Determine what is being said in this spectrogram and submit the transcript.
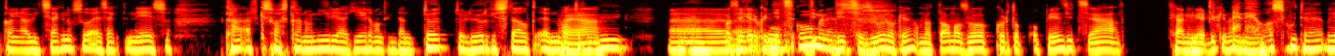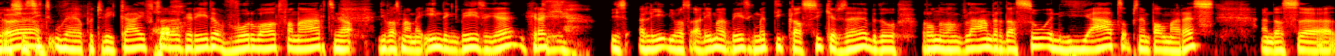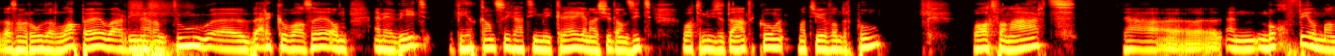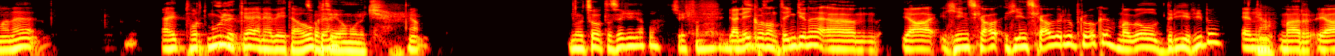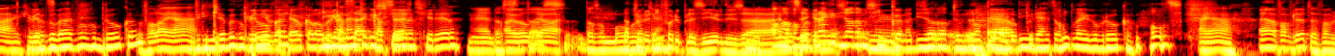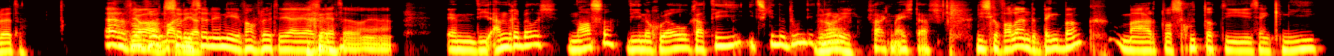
kan je al iets zeggen of zo? Hij zegt, nee, ik ga even was, ik kan nog niet reageren, want ik ben te teleurgesteld in wat Ah, ja. er nu eh Ja, Maar zeker ook in dit, dit, seizoen ook, hè, omdat het allemaal zo kort op, opeen zit. Ja, het gaat niet meer lukken. Hè. En hij was goed, hè. Als je Ja. ziet hoe hij op het WK heeft eh, gereden voor Wout van Aert, die was maar met één ding bezig, hè. Greg, die, is alleen, die was alleen maar bezig met die klassiekers, hè. Ik bedoel, Ronde van Vlaanderen, dat is zo een hiaat op zijn palmares. En dat is, eh, dat is een rode lap, hè, waar hij naar aan toe eh, werken was, hè. Om, en hij weet, veel kansen gaat hij mee krijgen. En als je dan ziet wat er nu zit aan te komen, Mathieu van der Poel, Wout van Aert, ja, eh, en nog veel mannen, hè. Hij- Het wordt moeilijk, hè, en hij weet dat Het ook. wordt hè. heel moeilijk. Ja. Nooit zo te zeggen, Jappe? Van? Ja, nee, ik was aan het denken. Hè, ehm, ja, geen, schou- geen schouder gebroken, maar wel drie ribben. En, Ja. Maar ja, je weet... Ruggenwervel gebroken. Voilà, ja. Drie ribben ik weet niet of dat gebroken, jij ook al over ligamenten kassei, kassei hebt gereden. Nee, dat is, Ah, wel, dat ja. is, dat is Dat onmogelijk. doe je niet hè. voor je plezier. Dus, Nee, dan Anna van der Breggen die zou dat misschien Nee. kunnen. Die zou dat doen, want Ja. die rijdt rond met een gebroken pols. Ah ja, Ah, van Vleuten, van Vleuten. Eh, van Vleuten, sorry, sorry, nee, van Vleuten. Ja, ja, die rijdt wel, ja. En die andere Belg, Nase, die nog wel... Gaat die iets kunnen doen dit jaar? Vraag me echt af. Die is gevallen in de pinkbank, maar het was goed dat hij zijn knie...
